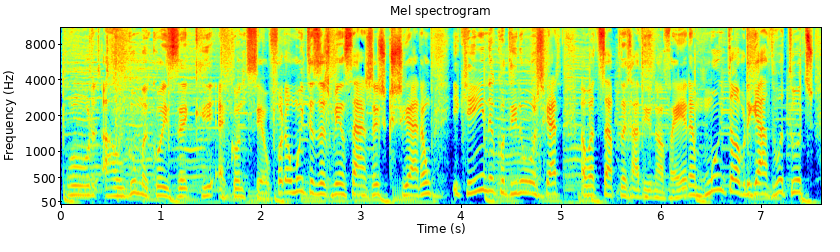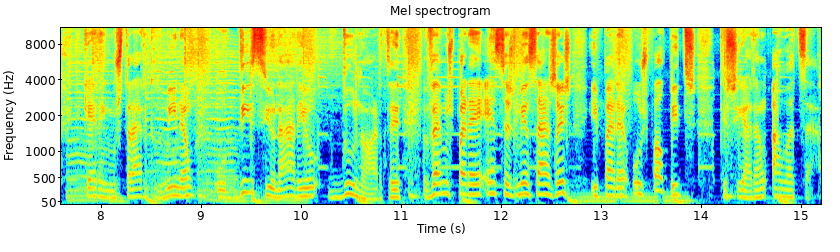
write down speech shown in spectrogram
por alguma coisa que aconteceu. Foram muitas as mensagens que chegaram e que ainda continuam a chegar ao WhatsApp da Rádio Nova Era. Muito obrigado a todos que querem mostrar que dominam o Dicionário do Norte. Vamos para essas mensagens e para os palpites que chegaram ao WhatsApp.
